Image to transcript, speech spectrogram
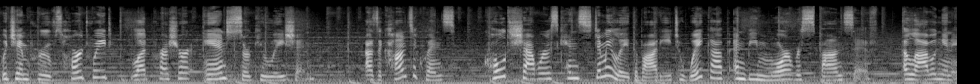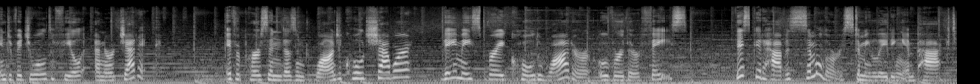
which improves heart rate, blood pressure, and circulation. As a consequence, cold showers can stimulate the body to wake up and be more responsive, allowing an individual to feel energetic. If a person doesn't want a cold shower, they may spray cold water over their face. This could have a similar stimulating impact.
